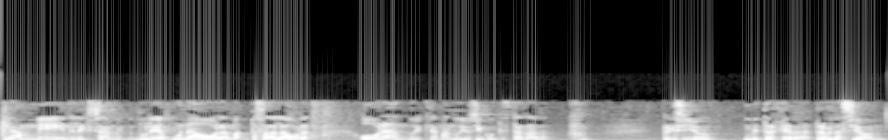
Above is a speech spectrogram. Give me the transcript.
Clamé en el examen. Duré una hora, pasada la hora, orando y clamando a Dios sin contestar nada. Porque el Señor me trajera revelación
